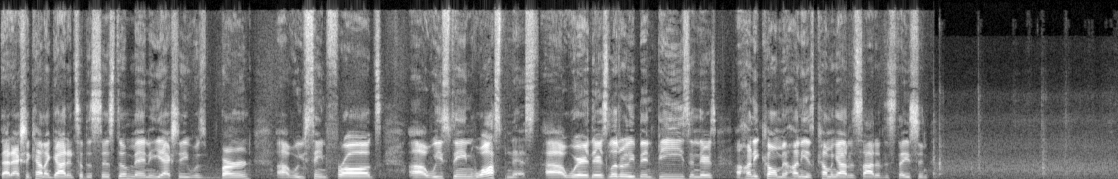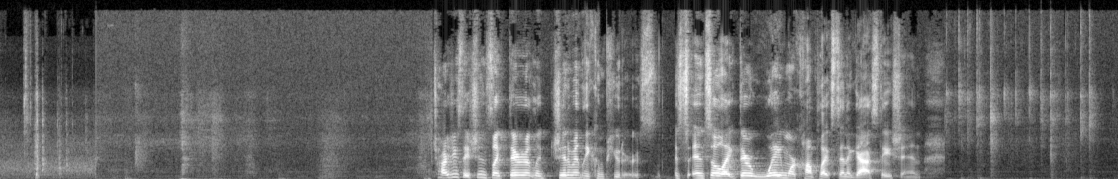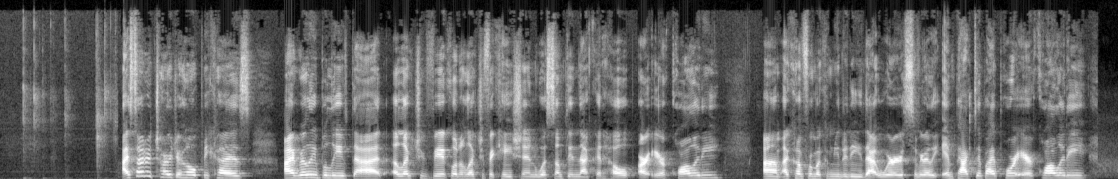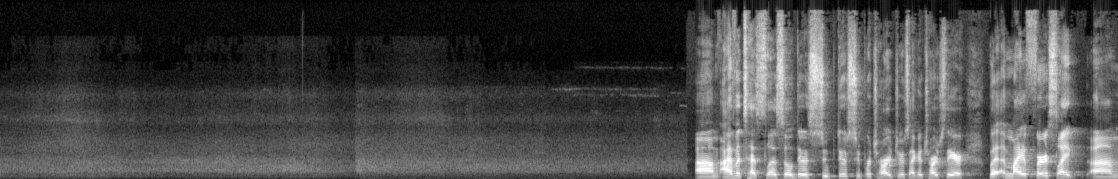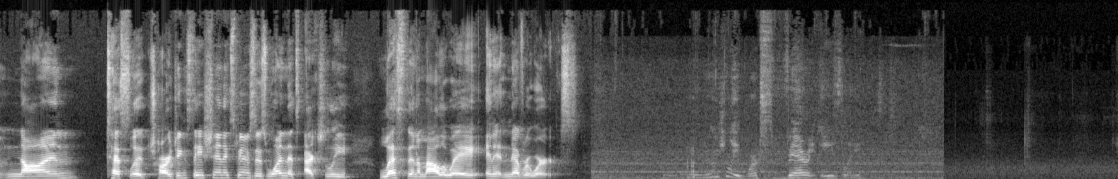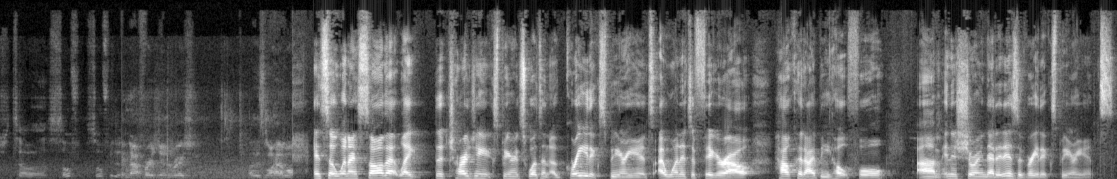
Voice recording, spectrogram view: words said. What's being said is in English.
that actually kind of got into the system and he actually was burned. Uh, we've seen frogs. Uh, we've seen wasp nests uh, where there's literally been bees and there's a honeycomb and honey is coming out of the side of the station. Charging stations like they're legitimately computers. It's, and so like they're way more complex than a gas station. I started ChargerHelp because i really believed that electric vehicle and electrification was something that could help our air quality. Um, i come from a community that we're severely impacted by poor air quality Um, I have a Tesla, so there's super, there's superchargers I could charge there. But my first like um, non Tesla charging station experience, is one that's actually less than a mile away, and it never works. It usually works very easily. Sophie, Sophie Not first generation. And so when I saw that like the charging experience wasn't a great experience, I wanted to figure out how could I be helpful um, in ensuring that it is a great experience.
